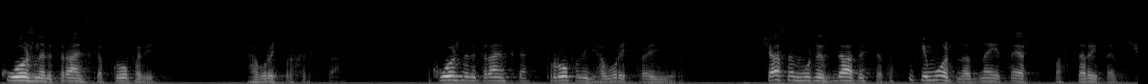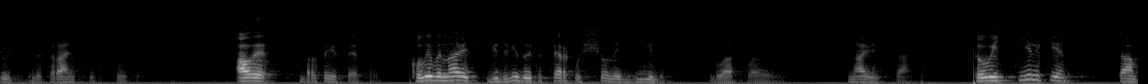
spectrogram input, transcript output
Кожна лютеранська проповідь говорить про Христа кожна лютеранська проповідь говорить про віру. Часом може здатися, та скільки можна одне і те ж пастори та вчуть лютеранські вступи. Але, брати і сестри, коли ви навіть відвідуєте церкву щонеділі, благословені, навіть так, то ви тільки там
